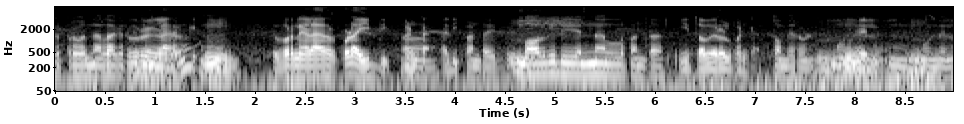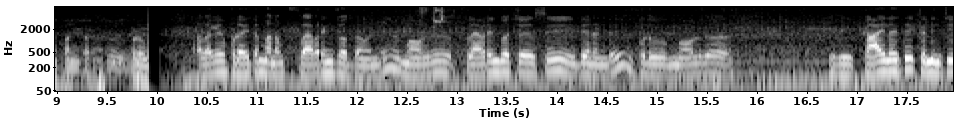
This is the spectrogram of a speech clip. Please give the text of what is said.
ఫిబ్రవరి నెల ఫిబ్రవరి నెలాఖరికి ఫిబ్రవరి నెలాఖరు కూడా అయింది పంట అది. పంట అయితే మామూలుగా ఇది ఎన్ని నెలల పంట? ఈ తొంభై రోజుల పంట. తొంభై రెండు ఉమ్, మూడు నెలలు. మూడు నెలల పంట. ఇప్పుడు అలాగే ఇప్పుడు అయితే మనం ఫ్లేవరింగ్ చూద్దామండి. మామూలుగా ఫ్లేవరింగ్ వచ్చేసి ఇదేనండి. ఇప్పుడు మామూలుగా ఇవి కాయలు అయితే ఇక్కడ నుంచి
